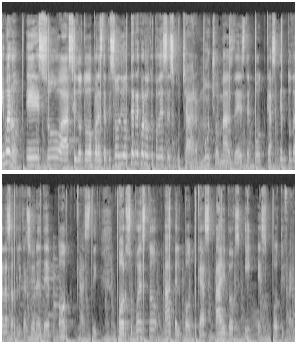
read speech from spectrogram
Y bueno, eso ha sido todo por este episodio. Te recuerdo que puedes escuchar mucho más de este podcast en todas las aplicaciones de podcasting. Por supuesto, Apple Podcast, iBox y Spotify.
